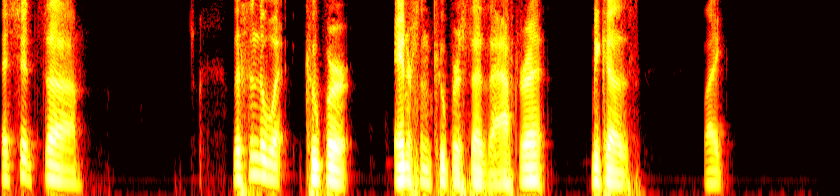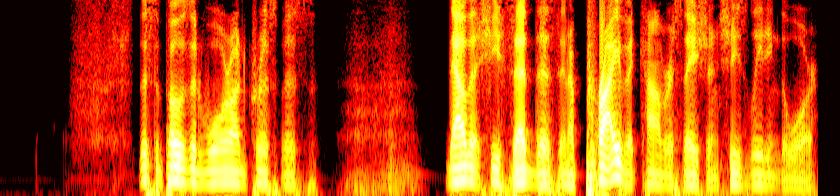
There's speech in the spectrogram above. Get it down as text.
That shit's uh. Listen to what Cooper Anderson Cooper says after it, because like the supposed war on Christmas. Now that she said this in a private conversation, she's leading the war.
